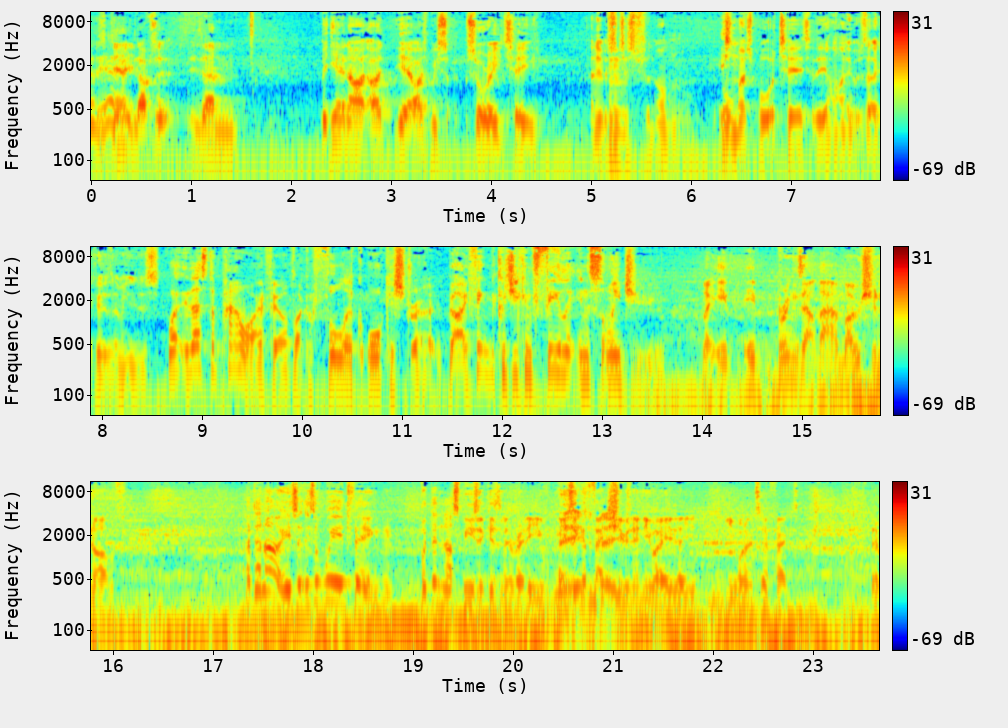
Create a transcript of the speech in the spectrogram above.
It's a- yeah, he loves it. Um, but yeah, no, I, I, yeah, I, we saw ET and it was Hmm. just phenomenal. Almost brought a tear to the eye. It was that good. I mean, it's, Well, that's the power I feel of like a full orchestra. But I think because you can feel it inside you, like it, it brings out that emotion of. I don't know. It's, it's a weird thing, but then that's music, isn't it? Really, music is affects you in any way that you, you want it to affect. They're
